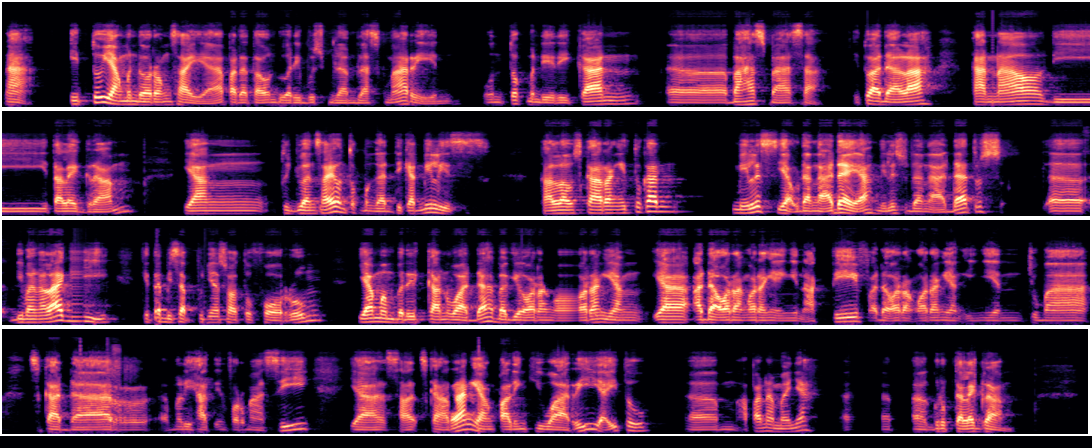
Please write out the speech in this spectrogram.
Nah, itu yang mendorong saya pada tahun 2019 kemarin untuk mendirikan uh, bahas bahasa. Itu adalah kanal di Telegram yang tujuan saya untuk menggantikan milis. Kalau sekarang itu kan milis ya udah nggak ada ya, milis sudah nggak ada. Terus uh, di mana lagi kita bisa punya suatu forum yang memberikan wadah bagi orang-orang yang ya ada orang-orang yang ingin aktif, ada orang-orang yang ingin cuma sekadar eh, melihat informasi. Ya sekarang yang paling kiwari yaitu um, apa namanya uh, uh, grup Telegram.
